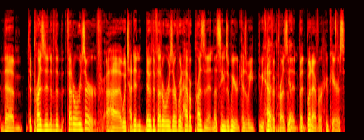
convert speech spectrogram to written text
the the president of the Federal Reserve, uh, which I didn't know the Federal Reserve would have a president. That seems weird because we we have Yeah, a president, but whatever, who cares?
